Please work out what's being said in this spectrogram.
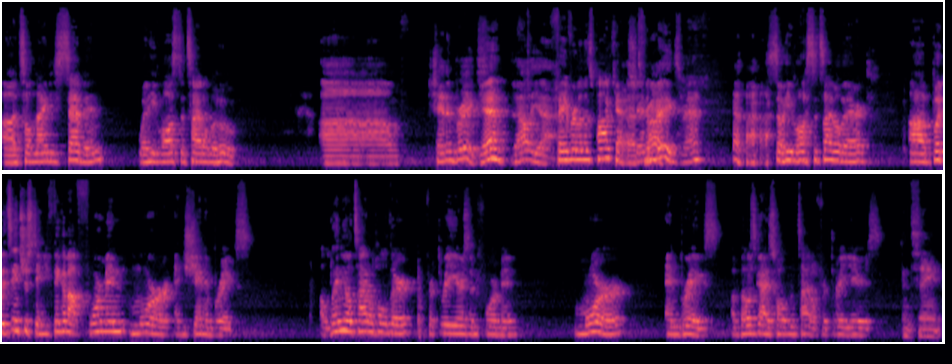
uh, till '97 when he lost the title to who? Um, Shannon Briggs. Yeah, Hell yeah. favorite of this podcast, That's Shannon right. Briggs, man. So he lost the title there. Uh, but it's interesting. You think about Foreman, Moore, and Shannon Briggs. A lineal title holder for three years in Foreman, Moore and Briggs, of those guys holding the title for three years. Insane.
